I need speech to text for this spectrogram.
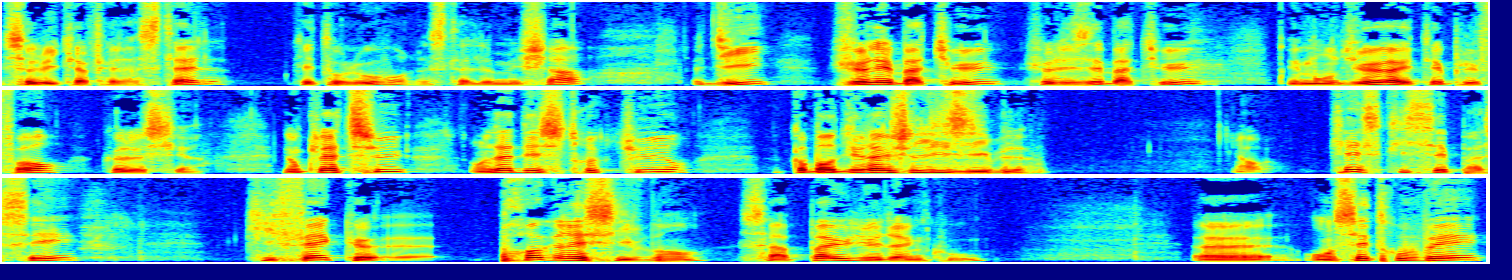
celui qui a fait la stèle, qui est au Louvre, la stèle de Mécha, dit Je l'ai battu, je les ai battus, et mon Dieu a été plus fort que le sien. Donc là-dessus, on a des structures, comment dirais-je, lisibles. Qu'est-ce qui s'est passé qui fait que progressivement, ça n'a pas eu lieu d'un coup, euh, on s'est trouvé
